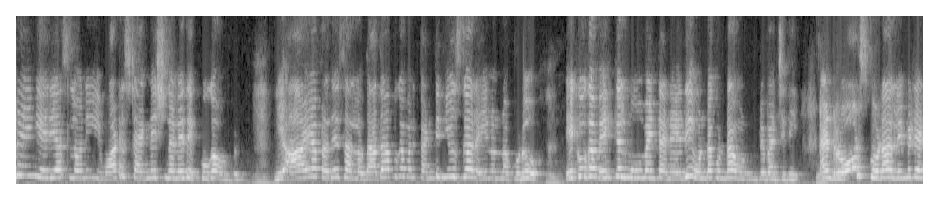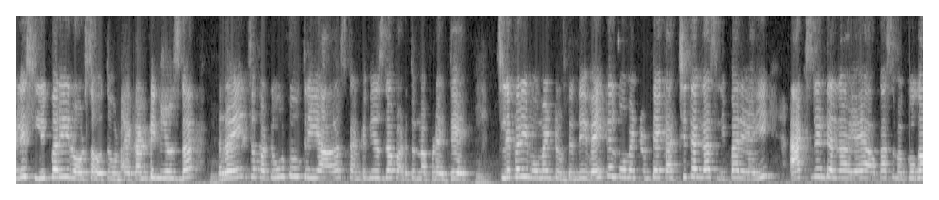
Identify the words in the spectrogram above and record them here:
లేయింగ్ ఏరియాస్లోని వాటర్ స్టాగ్నేషన్ అనేది ఎక్కువగా ఉంటుంది. ఈ ఆయా ప్రదేశాల్లో దాదాపుగా మనకి కంటిన్యూస్గా రెయిన్ ఉన్నప్పుడు ఎక్కువగా వెహికల్ మూవ్మెంట్ అనేది ఉండకుండా ఉంటే మంచిది. అండ్ రోడ్స్ కూడా లిమిటెడ్లీ స్లిప్పరీ రోడ్స్ అవుతూ ఉంటాయి. కంటిన్యూస్గా రెయిన్స్ ఒక టూ టు త్రీ అవర్స్ కంటిన్యూస్గా పడుతున్నప్పుడు అయితే స్లిప్పరీ మూమెంట్ ఉంటుంది. వెహికల్ మూమెంట్ ఉంటే ఖచ్చితంగా స్లిప్పరీ అయ్యి యాక్సిడెంటల్గా అయ్యే అవకాశం ఎక్కువగా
